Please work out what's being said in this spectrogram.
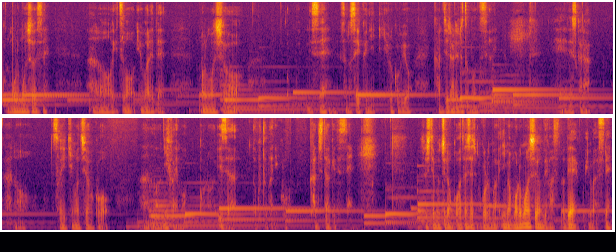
このモルモン書ですねあのいつも読まれてモル門書ですねその聖句に喜びを感じられると思うんですよね。えー、ですからあのそういう気持ちをこうあのニファイもこのイザの言葉にこう感じたわけですね。そしてもちろんこう私たちもこれ、まあ、今モルモン書読んでますので今ですね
